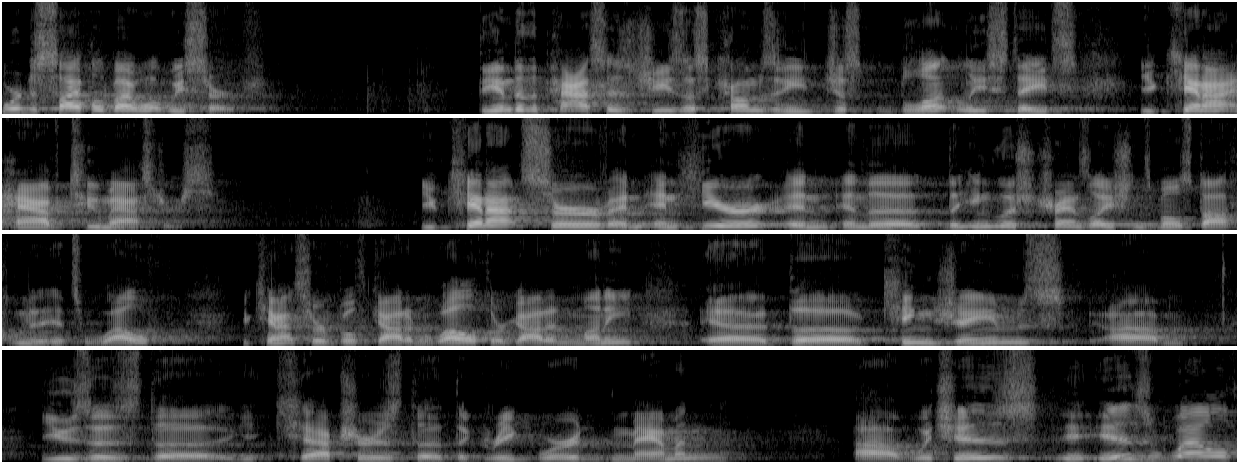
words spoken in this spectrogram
we're discipled by what we serve. The end of the passage, Jesus comes and he just bluntly states, You cannot have two masters. You cannot serve, and, and here in, in the, the English translations, most often it's wealth. You cannot serve both God and wealth or God and money. Uh, the King James um, uses the, captures the, the Greek word mammon, uh, which is, is wealth,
